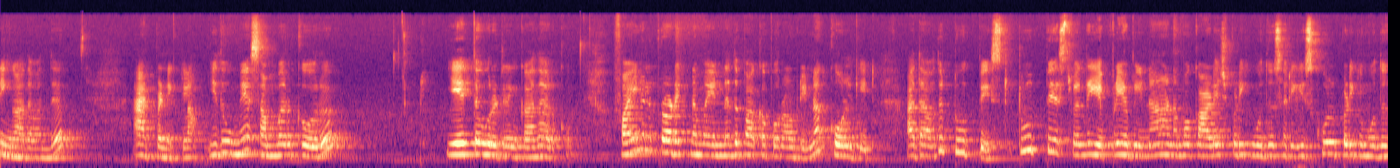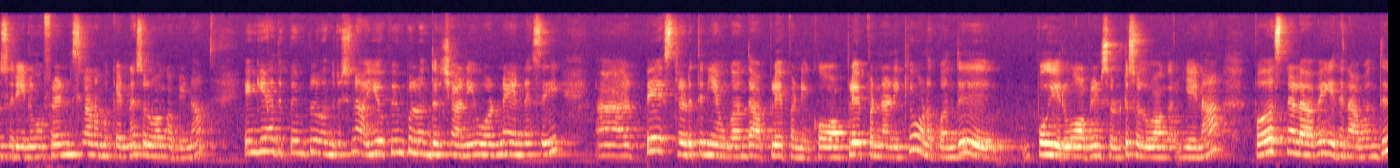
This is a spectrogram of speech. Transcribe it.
நீங்கள் அதை வந்து ஆட் பண்ணிக்கலாம். இதுவுமே சம்மருக்கு ஒரு ஏற்ற ஒரு ட்ரிங்காக தான் இருக்கும். ஃபைனல் ப்ராடக்ட் நம்ம என்னது பார்க்க போகிறோம் அப்படின்னா கோல்கேட் அதாவது டூத் பேஸ்ட் டூத் பேஸ்ட் வந்து எப்படி அப்படின்னா நம்ம காலேஜ் படிக்கும் போதும் சரி ஸ்கூல் படிக்கும் போதும் சரி நம்ம ஃப்ரெண்ட்ஸ்லாம் நமக்கு என்ன சொல்லுவாங்க அப்படின்னா எங்கேயாவது பிம்பிள் வந்துருச்சுன்னா ஐயோ பிம்பிள் வந்துருச்சா நீ உடனே என்ன செய் பேஸ்ட் எடுத்து நீ அவங்க வந்து அப்ளை பண்ணிக்கோ. அப்ளை பண்ண அன்னைக்கு உனக்கு வந்து போயிடும் அப்படின்னு சொல்லிட்டு சொல்லுவாங்க. ஏன்னா பர்சனலாகவே இதை நான் வந்து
